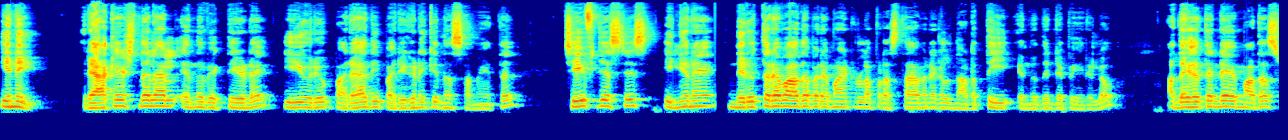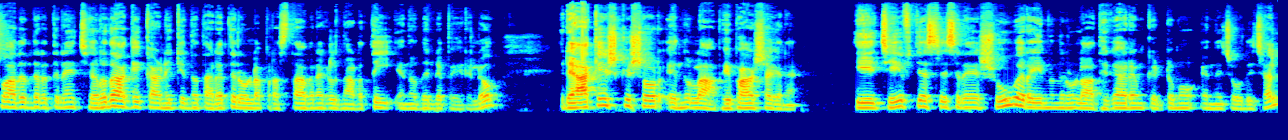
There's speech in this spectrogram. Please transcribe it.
ഇനി രാകേഷ് ദലാൽ എന്ന വ്യക്തിയുടെ ഈ ഒരു പരാതി പരിഗണിക്കുന്ന സമയത്ത് ചീഫ് ജസ്റ്റിസ് ഇങ്ങനെ നിരുത്തരവാദപരമായിട്ടുള്ള പ്രസ്താവനകൾ നടത്തി എന്നതിന്റെ പേരിലോ അദ്ദേഹത്തിന്റെ മതസ്വാതന്ത്ര്യത്തിനെ ചെറുതാക്കി കാണിക്കുന്ന തരത്തിലുള്ള പ്രസ്താവനകൾ നടത്തി എന്നതിന്റെ പേരിലോ രാകേഷ് കിഷോർ എന്നുള്ള അഭിഭാഷകന് ഈ ചീഫ് ജസ്റ്റിസിനെ ഷൂ എറിയുന്നതിനുള്ള അധികാരം കിട്ടുമോ എന്ന് ചോദിച്ചാൽ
